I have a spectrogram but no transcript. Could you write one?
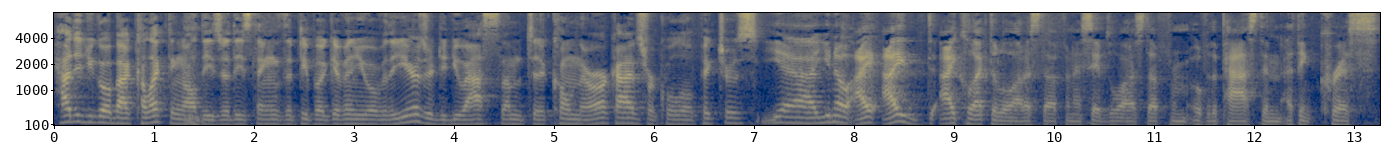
How did you go about collecting all these? Are these things that people have given you over the years, or did you ask them to comb their archives for cool little pictures? Yeah, you know, I, I I collected a lot of stuff and I saved a lot of stuff from over the past, and I think Chris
